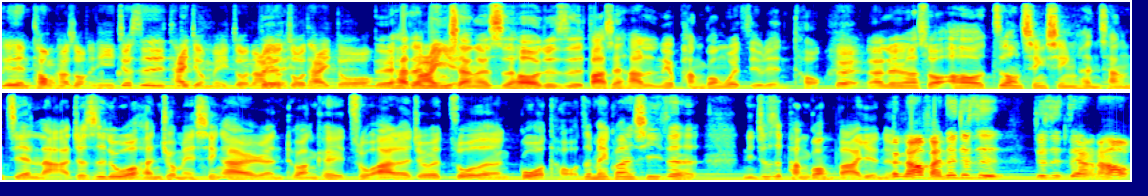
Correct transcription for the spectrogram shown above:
有点痛，他说你就是太久没做，然后又做太多。对，他在冥想的时候就是发现他的那个膀胱位置有点痛。对，然后他说哦，这种情形很常见啦，就是如果很久没性爱的人突然可以做爱了，就会做的很过头，这没关系，这你就是膀阳光发炎的。然后反正就是就是这样，然后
